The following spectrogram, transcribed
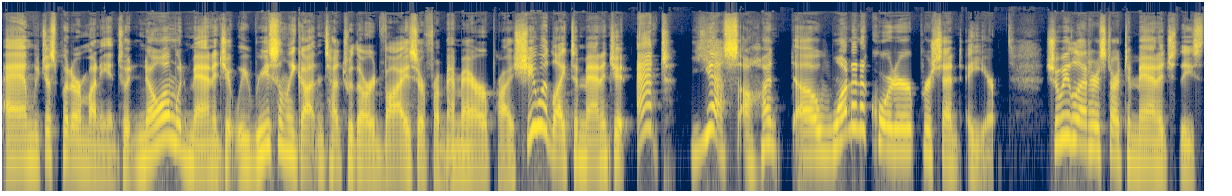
and we just put our money into it. No one would manage it. We recently got in touch with our advisor from Ameriprise. She would like to manage it at yes, a hun- uh, one and a quarter percent a year. Should we let her start to manage these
